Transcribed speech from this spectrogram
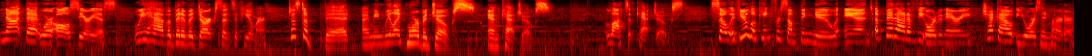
Not that we're all serious. We have a bit of a dark sense of humor. Just a bit. I mean, we like morbid jokes and cat jokes. Lots of cat jokes. So if you're looking for something new and a bit out of the ordinary, check out Yours in Murder.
